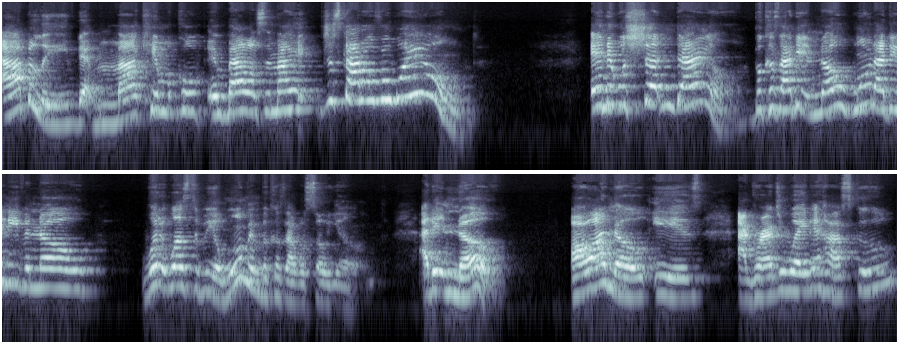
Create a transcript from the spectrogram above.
I believe that my chemical imbalance in my head just got overwhelmed, and it was shutting down because I didn't know one. I didn't even know what it was to be a woman because I was so young. I didn't know. All I know is I graduated high school.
